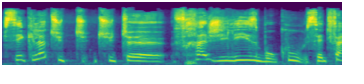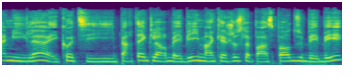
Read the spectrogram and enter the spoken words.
c'est que là tu, tu, tu te fragilises beaucoup. Cette famille-là, écoute, ils partaient avec leur bébé, il manquait juste le passeport du bébé,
